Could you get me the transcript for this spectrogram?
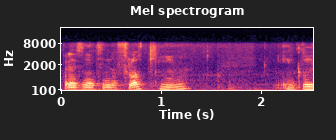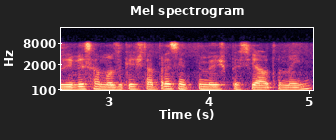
presente no Floquinho. Inclusive essa música está presente no meu especial também.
